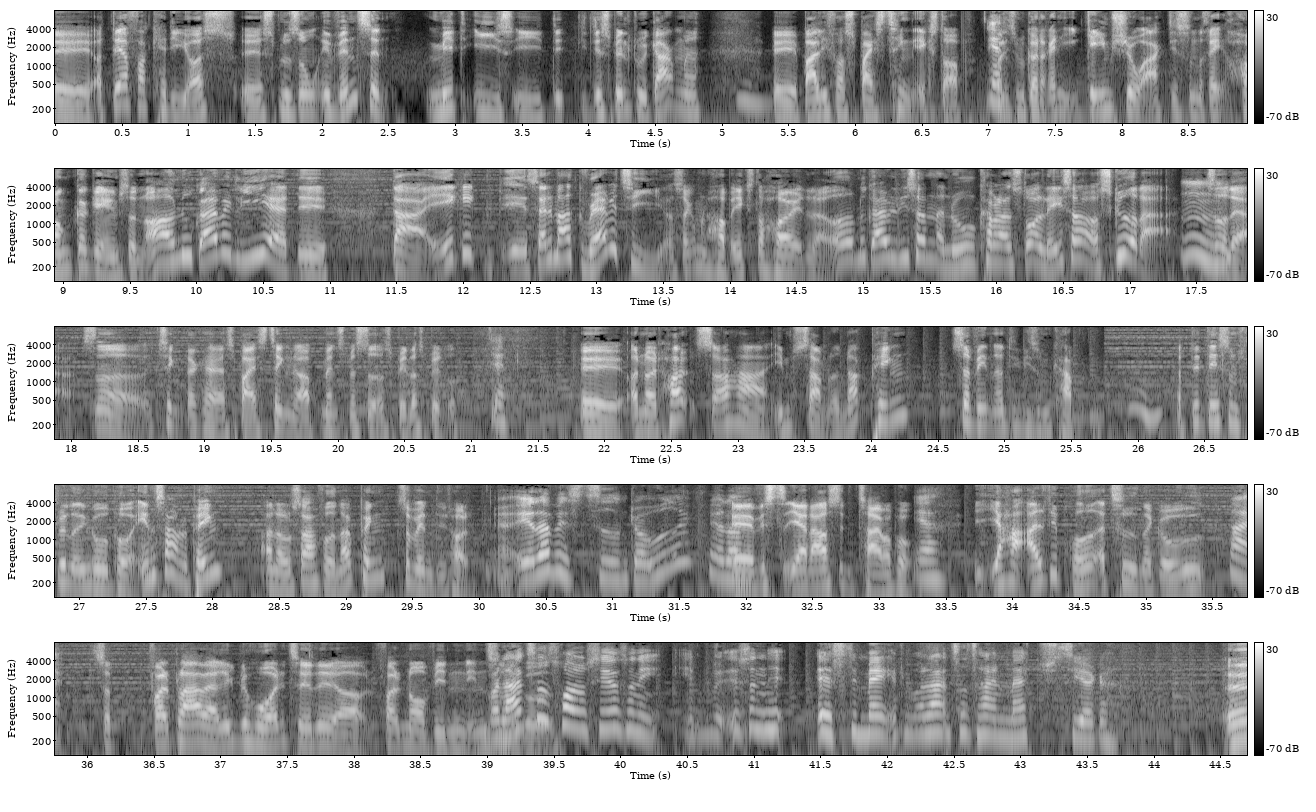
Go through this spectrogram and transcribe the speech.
Øh, og derfor kan de også øh, smide sådan nogle events ind midt i, i, det, i det spil, du er i gang med. Mm. Øh, bare lige for at spice tingene ekstra op. Ja. For ligesom gøre det rigtig gameshow-agtigt, sådan re- Hunger Games. Sådan, Åh, nu gør vi lige, at øh, der er ikke øh, særlig meget gravity, og så kan man hoppe ekstra højt. Eller, Åh, nu gør vi lige sådan, at nu kommer der en stor laser og skyder dig. Mm. Sådan der. Sådan noget ting, der kan spice tingene op, mens man sidder og spiller spillet. Ja. Øh, og når et hold så har indsamlet nok penge, så vinder de ligesom kampen. Mm. Og det er det, som spillet indgår ud på. Indsamle penge, og når du så har fået nok penge, så vinder dit hold. Ja, eller hvis tiden går ud, ikke? Eller? Øh, hvis, ja, der er også en timer på. Ja, Jeg har aldrig prøvet, at tiden er gået ud. nej. Så folk plejer at være rimelig hurtige til det, og folk når at vinde, inden Hvor lang tid tror du siger sådan en, sådan et estimat? Hvor lang tid tager en match cirka? Øh,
